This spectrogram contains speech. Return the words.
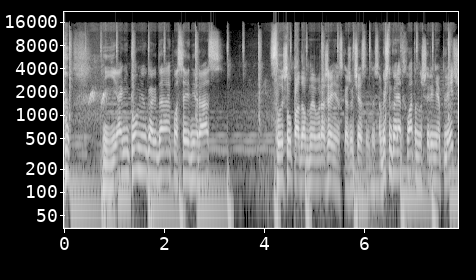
Я не помню, когда последний раз слышал подобное выражение, скажу честно. То есть обычно говорят хватом на ширине плеч.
